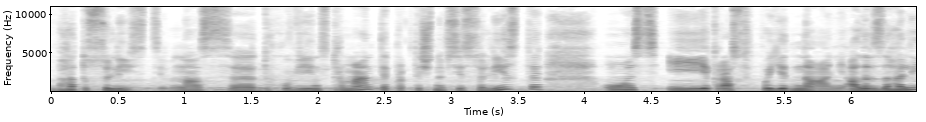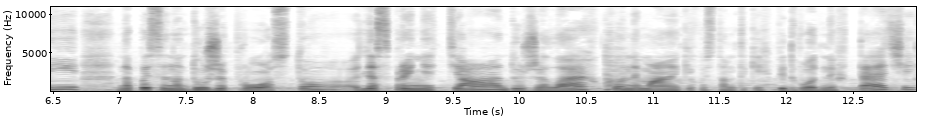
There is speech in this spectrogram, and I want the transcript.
багато солістів. У нас е, духові інструменти, практично всі солісти. Ось і якраз в поєднанні. Але взагалі написано дуже просто для сприйняття, дуже легко, немає якихось там таких підводних течій.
